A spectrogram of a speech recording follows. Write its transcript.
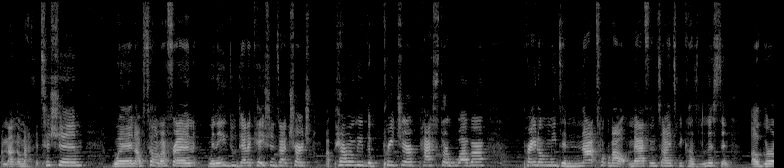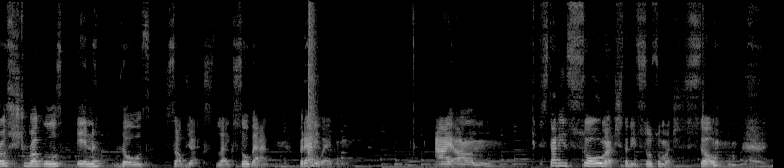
I'm not no mathematician. When I was telling my friend, when they do dedications at church, apparently the preacher, pastor, whoever, prayed over me to not talk about math and science because listen, a girl struggles in those subjects like so bad. But anyway, I um studied so much, studied so so much. So,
